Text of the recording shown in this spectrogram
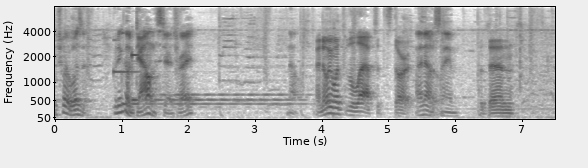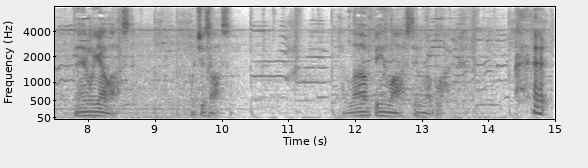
Which way was it? We didn't go down the stairs, right? No. I know we went to the left at the start. I know, so- same. But then Then we got lost, which is awesome. I love being lost in Roblox.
